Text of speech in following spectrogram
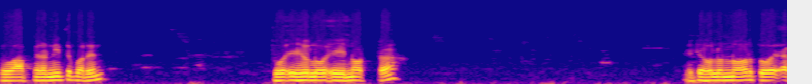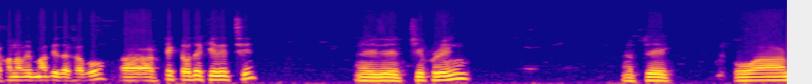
তো আপনারা নিতে পারেন। তো এই হলো এই নটটা। এটা হলো নর, তো এখন আমি মাটি দেখাবো। আর টেকটাও দেখিয়ে দিচ্ছি। এই যে chip ring tag one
